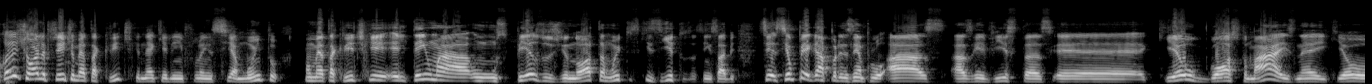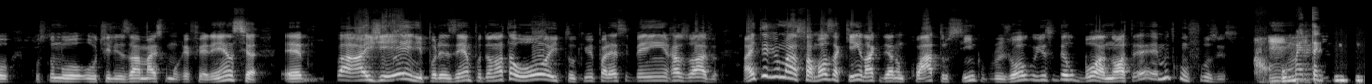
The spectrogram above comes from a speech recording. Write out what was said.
quando a gente olha principalmente o Metacritic, né, que ele influencia muito, o Metacritic ele tem uma, uns pesos de nota muito esquisitos, assim, sabe? Se, se eu pegar, por exemplo, as, as revistas é, que eu gosto mais, né, e que eu costumo utilizar mais como referência, é, a IGN, por exemplo, deu nota 8, que me parece bem razoável. Aí teve umas famosas quem lá que deram 4, 5 pro jogo e isso derrubou a nota. É, é muito confuso isso. O Metacritic,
